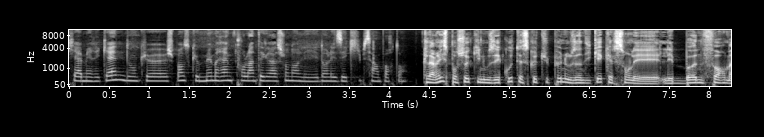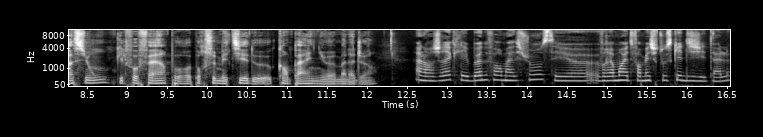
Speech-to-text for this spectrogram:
qui est américaine. Donc euh, je pense que même rien que pour l'intégration dans les, dans les équipes, c'est important. Clarisse, pour ceux qui nous écoutent, est-ce que tu peux nous indiquer quelles sont les, les bonnes formations qu'il faut faire pour, pour ce métier de campagne euh, manager? Alors, je dirais que les bonnes formations, c'est euh, vraiment être formé sur tout ce qui est digital.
